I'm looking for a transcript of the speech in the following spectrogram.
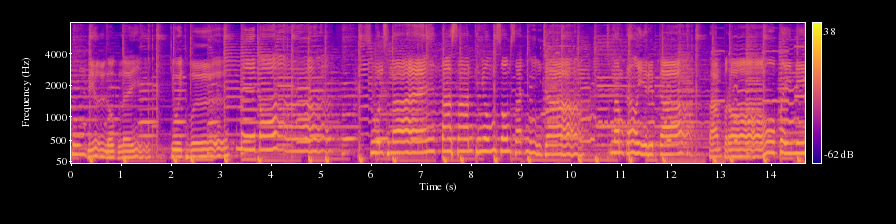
ភូមិវាលលោកលី ជួយធ្វើមេបាសួនស្នេហ៍តាសានខ្ញុំសូមសច្ចាឆ្នាំក្រោយរៀបការតាមប្រពៃណី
